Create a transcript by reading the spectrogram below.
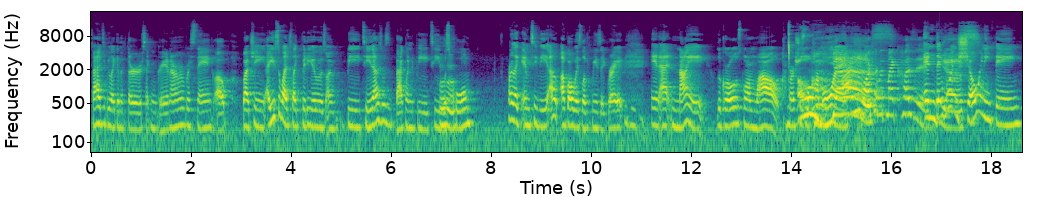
so I had to be like in the third or second grade. And I remember staying up watching. I used to watch like videos on BET. That was back when BET was Mhm. cool, or like MTV. I, I've always loved music, right? And at night, the girls going wild commercials Oh, would come on Yeah, I Yes. watched it with my cousin. and they wouldn't show anything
